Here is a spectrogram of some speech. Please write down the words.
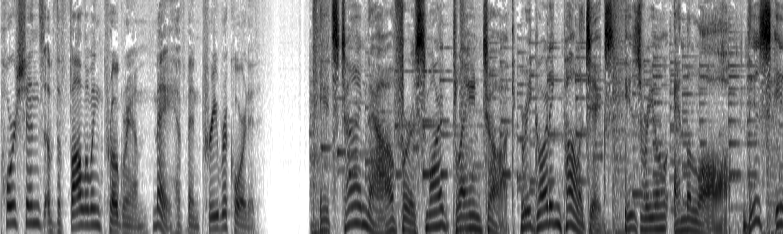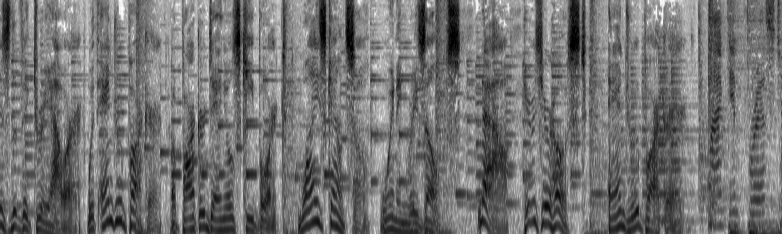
Portions of the following program may have been pre recorded. It's time now for a smart, plain talk regarding politics, Israel, and the law. This is the Victory Hour with Andrew Parker of Parker Daniels Kibort. Wise counsel, winning results. Now, here's your host, Andrew Parker. I'm impressed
